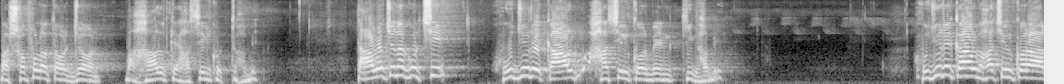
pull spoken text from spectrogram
বা সফলতা অর্জন বা হালকে হাসিল করতে হবে। তা আলোচনা করছি, হুজুরে কাল হাসিল করবেন কীভাবে? হুজুরে কাল হাসিল করার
